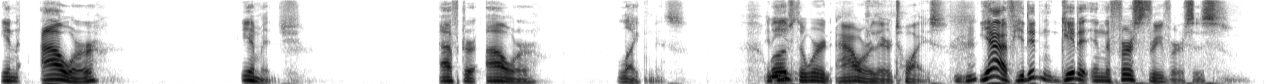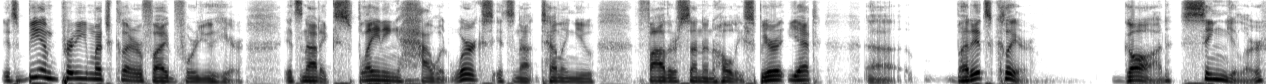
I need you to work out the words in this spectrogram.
in our image, after our likeness. And Well, he used the word our there twice. Mm-hmm. Yeah, if you didn't get it in the first three verses, it's being pretty much clarified for you here. It's not explaining how it works, it's not telling you Father, Son, and Holy Spirit yet, uh, but it's clear. God, singular,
